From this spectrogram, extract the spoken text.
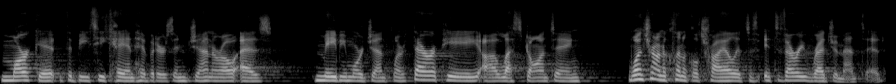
market the BTK inhibitors in general as maybe more gentler therapy, uh, less daunting, once you're on a clinical trial, it's, it's very regimented.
